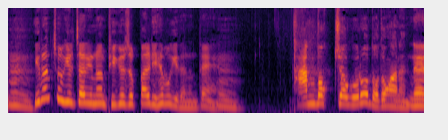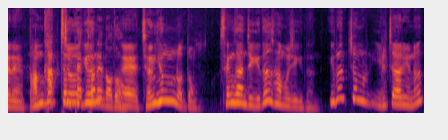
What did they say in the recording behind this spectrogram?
음. 이런 쪽 일자리는 비교적 빨리 회복이 되는데 음. 반복적으로 노동하는 네네 반복적인 같은 패턴의 노동. 네, 정형 노동. 생산직이든 사무직이든 이런 쪽 일자리는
